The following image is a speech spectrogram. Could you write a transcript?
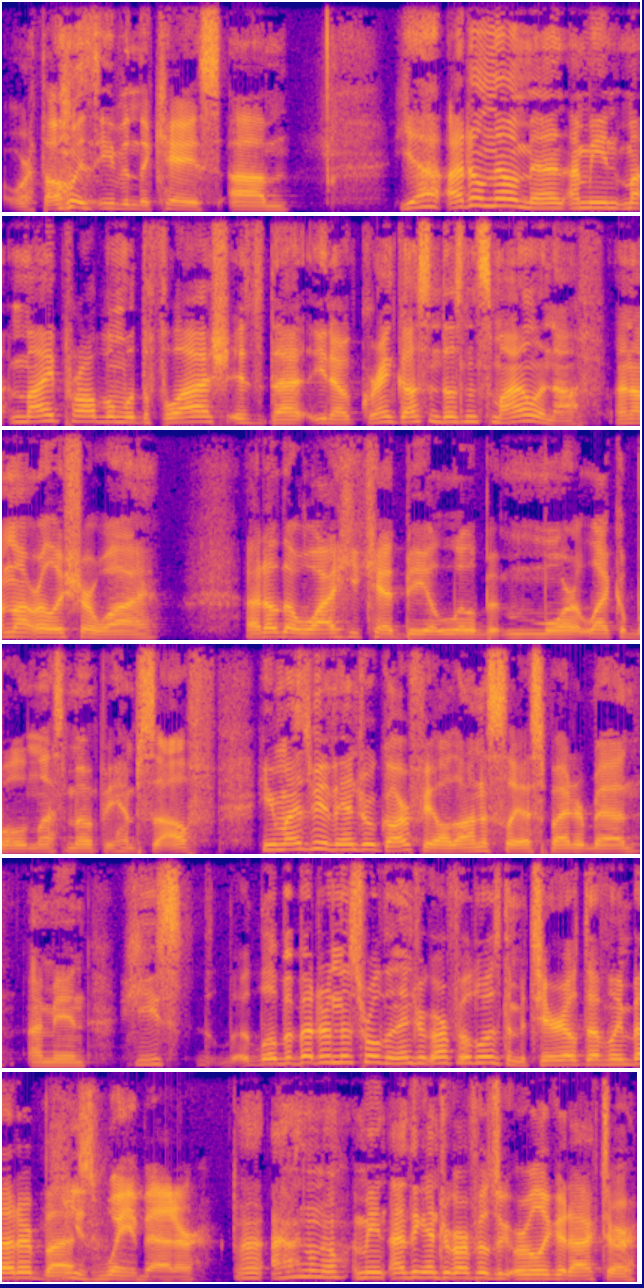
or thought was even the case. Um, yeah, I don't know, man. I mean, my my problem with the Flash is that you know Grant Gustin doesn't smile enough, and I'm not really sure why. I don't know why he can't be a little bit more likable and less mopey himself. He reminds me of Andrew Garfield, honestly, as Spider Man. I mean, he's a little bit better in this role than Andrew Garfield was. The material's definitely better, but he's way better. Uh, I don't know. I mean, I think Andrew Garfield's a really good actor.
